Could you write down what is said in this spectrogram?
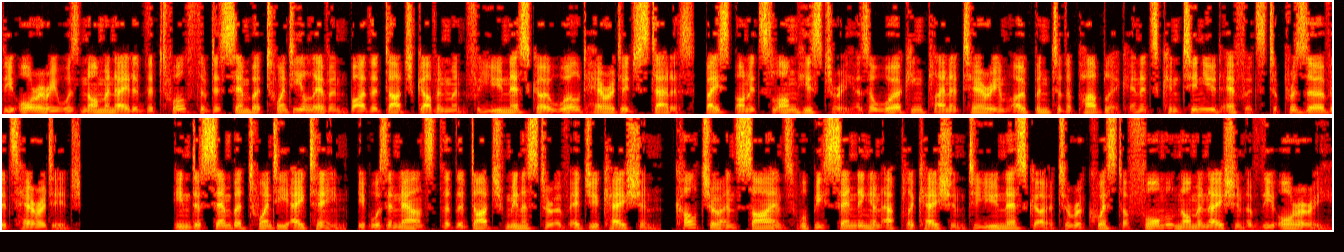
The orrery was nominated the 12th of December 2011 by the Dutch government for UNESCO World Heritage status, based on its long history as a working planetarium open to the public and its continued efforts to preserve its heritage. In December 2018, it was announced that the Dutch Minister of Education, Culture and Science will be sending an application to UNESCO to request a formal nomination of the orrery,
